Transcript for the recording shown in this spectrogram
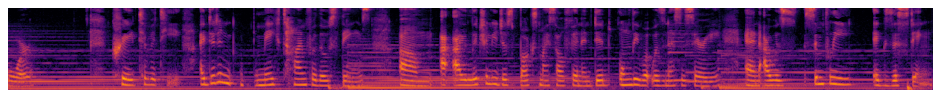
for creativity. I didn't make time for those things. Um, I, I literally just boxed myself in and did only what was necessary. And I was simply existing.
